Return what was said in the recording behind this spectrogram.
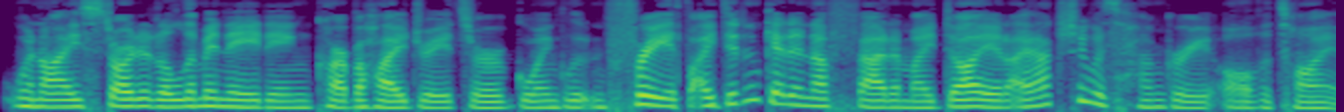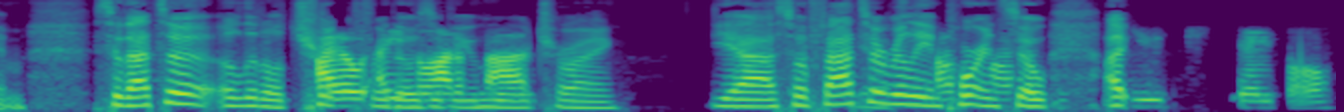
when I started eliminating carbohydrates or going gluten free, if I didn't get enough fat in my diet, I actually was hungry all the time. So that's a, a little trick I, for I those of you of who are trying. Yeah. So fats yeah. are really important. So I, staple.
